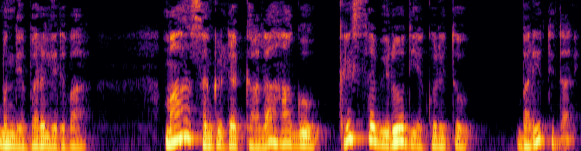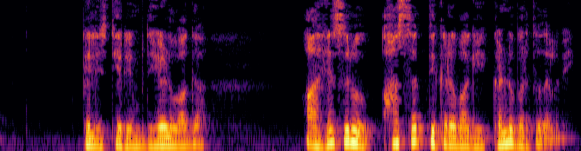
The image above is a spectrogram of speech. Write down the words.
ಮುಂದೆ ಬರಲಿರುವ ಮಹಾಸಂಕಟ ಕಾಲ ಹಾಗೂ ಕ್ರಿಸ್ತ ವಿರೋಧಿಯ ಕುರಿತು ಬರೆಯುತ್ತಿದ್ದಾನೆ. ಫಿಲಿಸ್ತೀರ್ ಎಂಬುದು ಹೇಳುವಾಗ ಆ ಹೆಸರು ಆಸಕ್ತಿಕರವಾಗಿ ಕಂಡುಬರುತ್ತದಲ್ಲವೇ?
